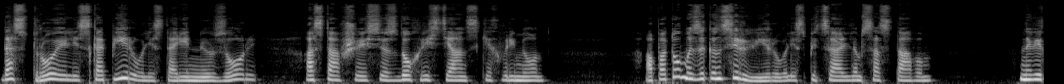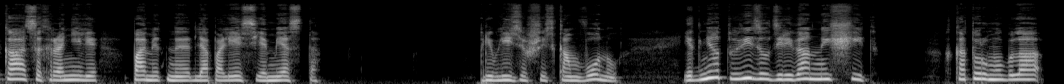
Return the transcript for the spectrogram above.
достроили, скопировали старинные узоры, оставшиеся с дохристианских времен — а потом и законсервировали специальным составом. На века сохранили памятное для Полесья место. Приблизившись к Амвону, Игнят увидел деревянный щит, к которому была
